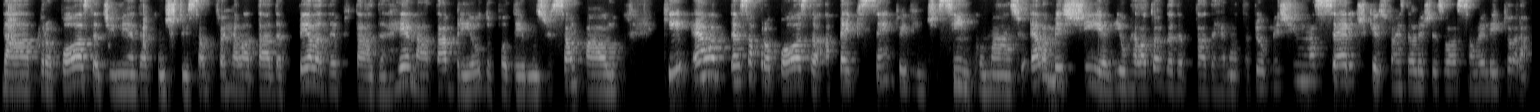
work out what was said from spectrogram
da proposta de emenda à Constituição que foi relatada pela deputada Renata Abreu, do Podemos de São Paulo, que ela, essa proposta, a PEC 125, Márcio, ela mexia ali, o relatório da deputada Renata Abreu mexia em uma série de questões da legislação eleitoral.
